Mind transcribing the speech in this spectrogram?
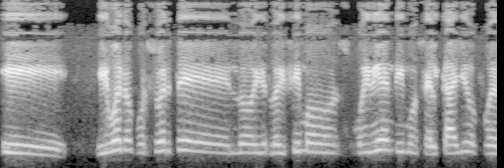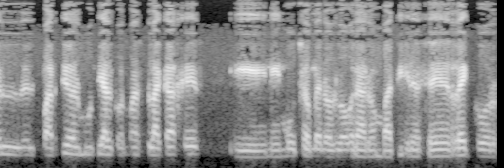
Y, y bueno, por suerte lo, lo hicimos muy bien, dimos el callo, fue el, el partido del Mundial con más placajes y ni mucho menos lograron batir ese récord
